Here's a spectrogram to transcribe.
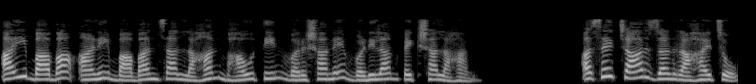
आई बाबा आणि बाबांचा लहान भाऊ तीन वर्षाने वडिलांपेक्षा लहान. असे चार जण राहायचो.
